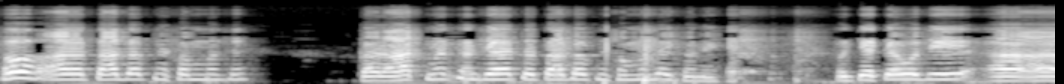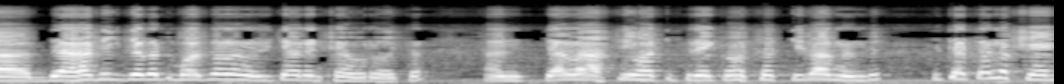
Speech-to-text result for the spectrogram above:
हो आ- तादात्म्य संबंध आहे. कारण आत्म्यात देहाचा तादात्म्य संबंध आहे का नाही? पण त्याच्यामध्ये आ- आ- देहादिक जगत बाजूला विचारण ठेवायचं. आणि त्याला अस्तिवाद प्रिय किंवा सच्चिदानंद हे त्याचं लक्ष आहे.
